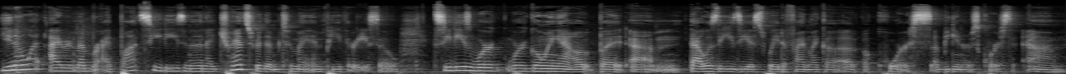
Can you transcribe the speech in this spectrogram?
you know what? I remember I bought CDs and then I transferred them to my MP3. So CDs were, were going out, but um, that was the easiest way to find like a, a course, a beginner's course um,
